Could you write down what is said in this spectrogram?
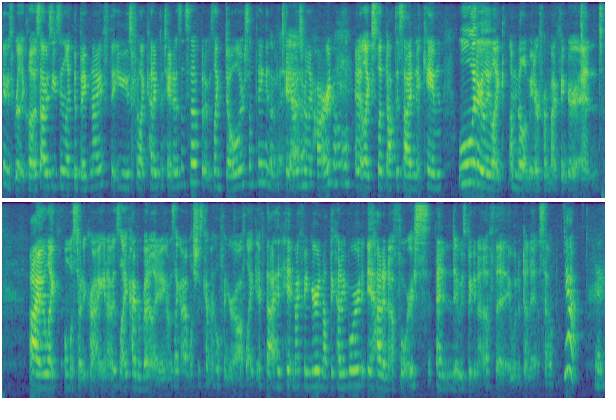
it was really close. I was using like the big knife that you use for like cutting potatoes and stuff, but it was like dull or something, and the Okay, potato was really hard. oh. and it like slipped off the side and it came literally like a millimeter from my finger and I like almost started crying and I was like hyperventilating. I was like, I almost just cut my whole finger off. Like if that had hit my finger and not the cutting board, it had enough force and it was big enough that it would have done it. So yeah, Yikes.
